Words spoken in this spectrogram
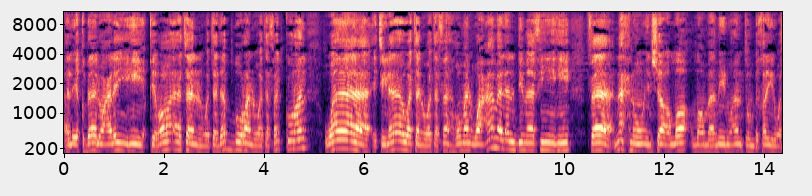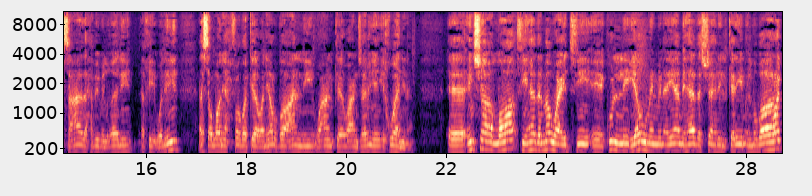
الإقبال عليه قراءة وتدبرا وتفكرا وتلاوة وتفهما وعملا بما فيه. فنحن إن شاء الله اللهم أمين وأنتم بخير وسعادة حبيبي الغالي أخي وليد. أسأل الله أن يحفظك وأن يرضى عني وعنك وعن جميع إخواننا. إن شاء الله في هذا الموعد في كل يوم من أيام هذا الشهر الكريم المبارك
